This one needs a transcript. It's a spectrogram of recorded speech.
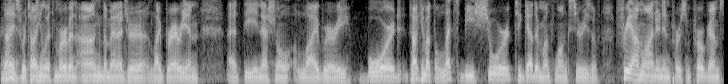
Nice. We're talking with Mervin Ang, the manager librarian at the National Library Board, talking about the Let's Be Sure Together month long series of free online and in person programs,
